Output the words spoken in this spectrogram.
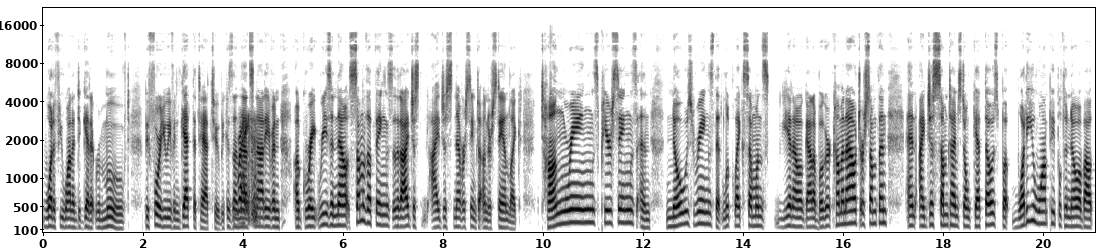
what if you wanted to get it removed before you even get the tattoo because then right. that's not even a great reason. Now some of the things that i just i just never seem to understand like tongue rings piercings and nose rings that look like someone's you know got a booger coming out or something and i just sometimes don't get those. But what do you want people to know about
